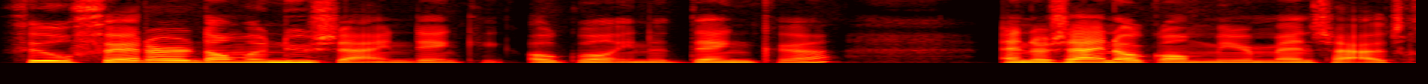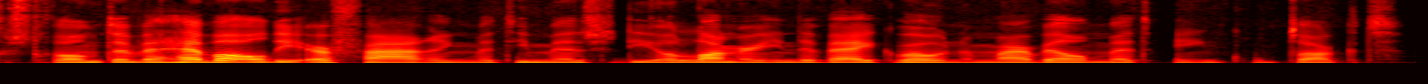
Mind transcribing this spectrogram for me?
veel verder dan we nu zijn, denk ik. Ook wel in het denken. En er zijn ook al meer mensen uitgestroomd. En we hebben al die ervaring met die mensen die al langer in de wijk wonen, maar wel met één contact,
